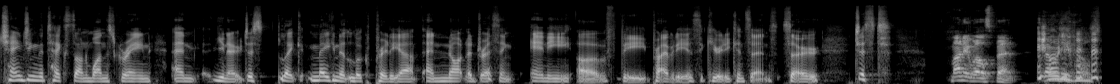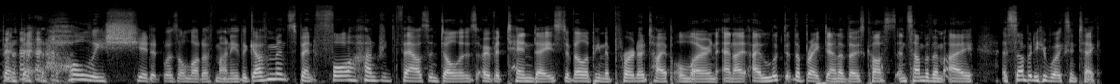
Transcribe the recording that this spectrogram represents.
changing the text on one screen and you know just like making it look prettier and not addressing any of the privacy and security concerns so just Money well spent. Money well spent there. And holy shit, it was a lot of money. The government spent $400,000 over 10 days developing the prototype alone. And I, I looked at the breakdown of those costs, and some of them, I, as somebody who works in tech,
